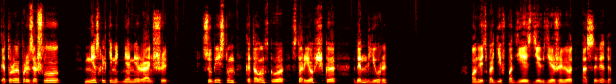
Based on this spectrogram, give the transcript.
которое произошло несколькими днями раньше, с убийством каталонского старьевщика Бен-Льюре. Он ведь погиб в подъезде, где живет Асеведо.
